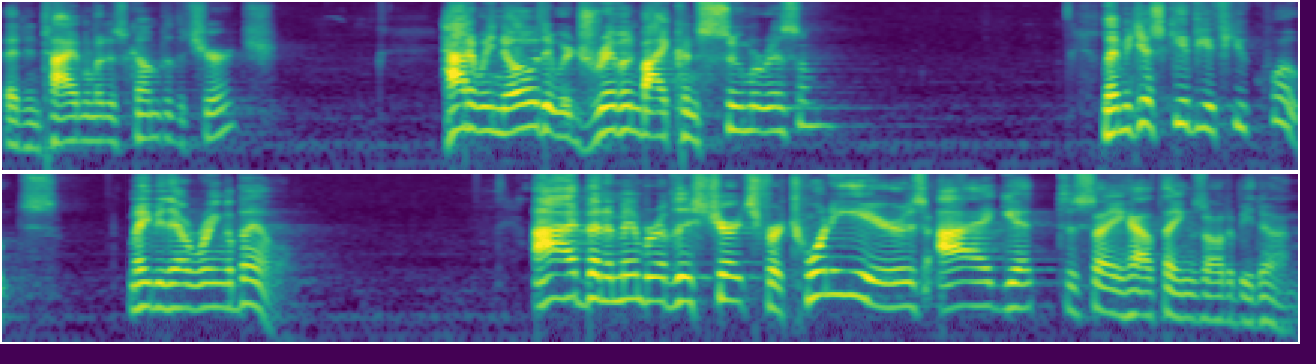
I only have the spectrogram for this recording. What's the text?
that entitlement has come to the church? How do we know that we're driven by consumerism? Let me just give you a few quotes. Maybe they'll ring a bell. I've been a member of this church for 20 years. I get to say how things ought to be done.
